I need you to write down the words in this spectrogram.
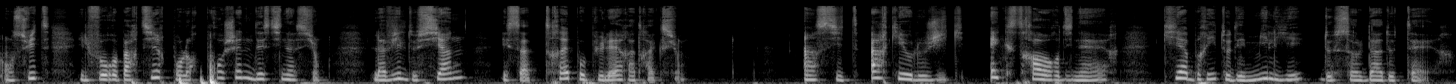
Ensuite, il faut repartir pour leur prochaine destination, la ville de Xi'an et sa très populaire attraction. Un site archéologique extraordinaire qui abrite des milliers de soldats de terre.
